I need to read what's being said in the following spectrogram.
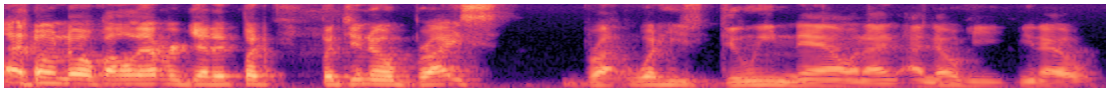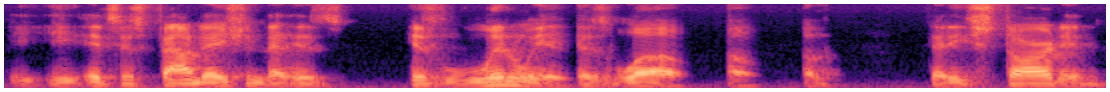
I don't know if I'll ever get it, but but you know, Bryce, Bry- what he's doing now, and I, I know he, you know, he, it's his foundation that his his literally his love that he started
